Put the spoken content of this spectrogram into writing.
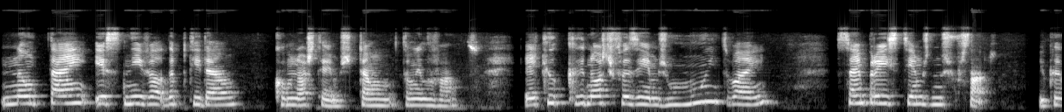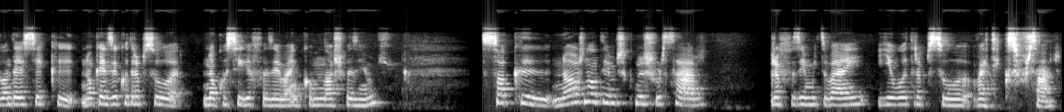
não tem esse nível de aptidão como nós temos, tão, tão elevado. É aquilo que nós fazemos muito bem, sem para isso termos de nos esforçar. E o que acontece é que não quer dizer que outra pessoa não consiga fazer bem como nós fazemos, só que nós não temos que nos esforçar para fazer muito bem e a outra pessoa vai ter que se esforçar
